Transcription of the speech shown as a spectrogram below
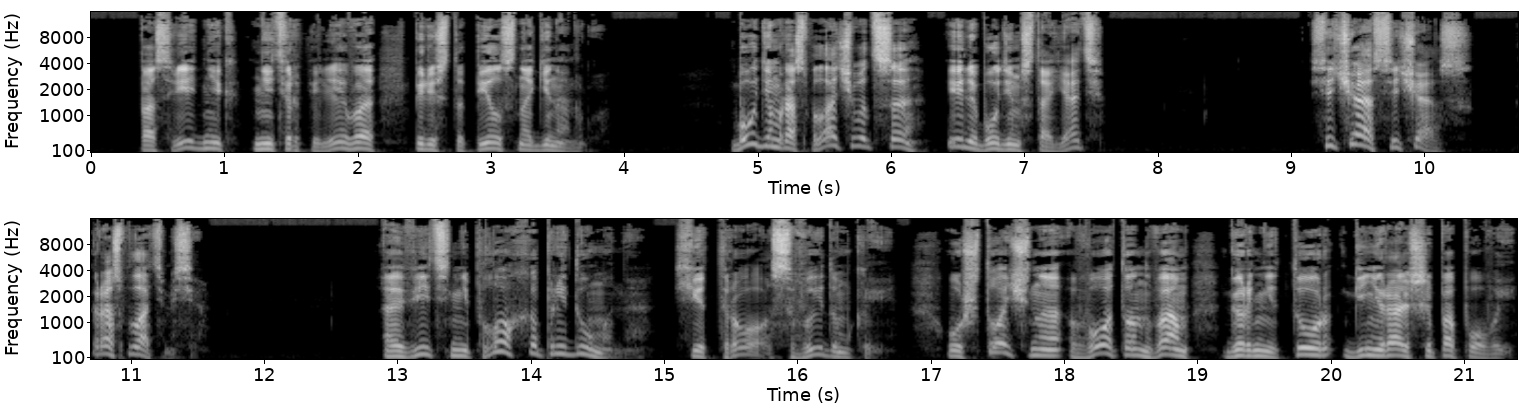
— посредник нетерпеливо переступил с ноги на ногу. «Будем расплачиваться или будем стоять?» «Сейчас, сейчас. Расплатимся». А ведь неплохо придумано, хитро, с выдумкой. Уж точно, вот он вам, гарнитур генеральши Поповой.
